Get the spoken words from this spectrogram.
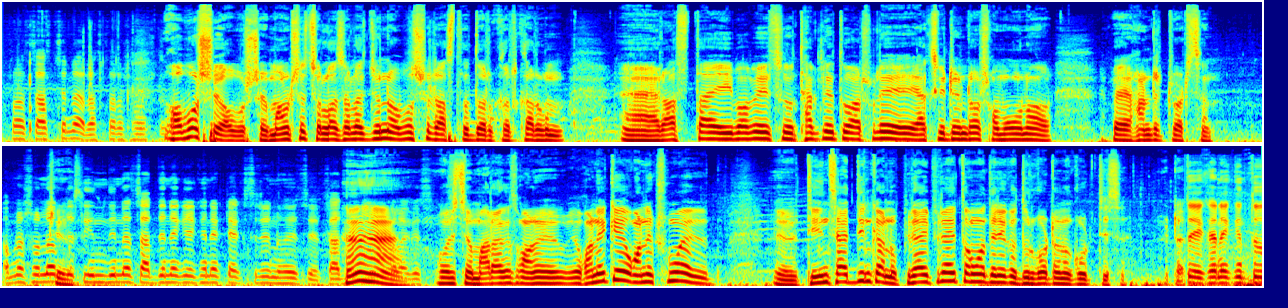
আপনারা চাচ্ছেন না সমস্যা? অবশ্যই অবশ্যই। মানুষের চলাচলের জন্য অবশ্যই রাস্তা দরকার। কারণ রাস্তা এইভাবে থাকলে তো আসলে অ্যাক্সিডেন্ট হওয়ার সম্ভাবনা হান্ড্রেড পার্সেন্ট আমরা শুনলাম যে তিন দিন না চার দিন আগে এখানে একটা অ্যাক্সিডেন্ট হয়েছে। হ্যাঁ হ্যাঁ মারা গেছে। হয়েছে মারা গেছে। অনেক অনেকে অনেক সময় তিন চার দিন কেন? প্রায় প্রায় তো আমাদের এখানে দুর্ঘটনা ঘটতেছে। এটা। তো এখানে কিন্তু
